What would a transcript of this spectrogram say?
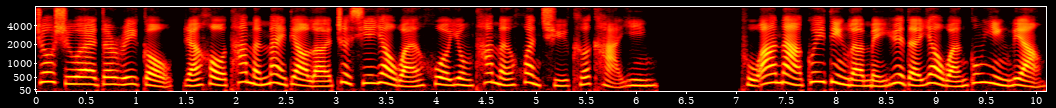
（Joshua Derigo），然后他们卖掉了这些药丸或用它们换取可卡因。普阿纳规定了每月的药丸供应量，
